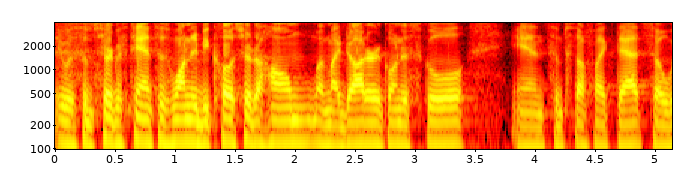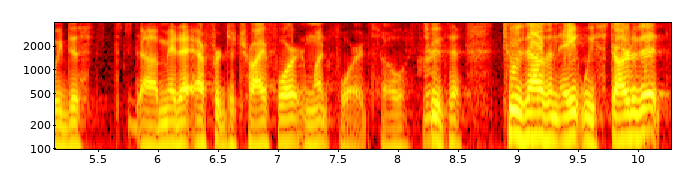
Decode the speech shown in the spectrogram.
it was some circumstances wanted to be closer to home with my daughter going to school and some stuff like that so we just uh, made an effort to try for it and went for it so two, Great. 2008 we started it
